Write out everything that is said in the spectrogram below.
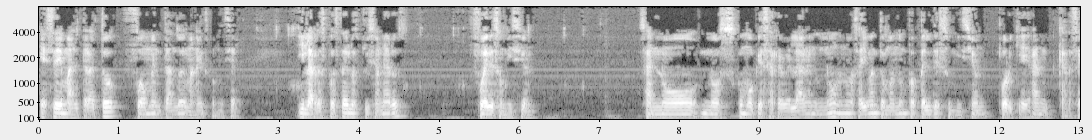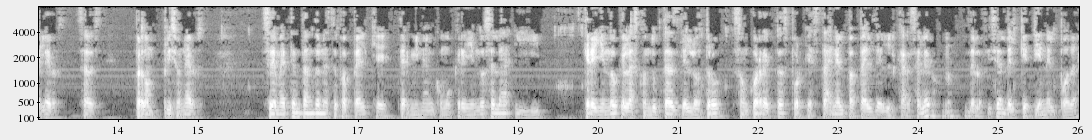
ese maltrato fue aumentando de manera exponencial. Y la respuesta de los prisioneros fue de sumisión. O sea, no, nos como que se rebelaran, no, no, o sea, iban tomando un papel de sumisión porque eran carceleros, ¿sabes? Perdón, prisioneros. Se meten tanto en este papel que terminan como creyéndosela y creyendo que las conductas del otro son correctas porque está en el papel del carcelero, ¿no? Del oficial, del que tiene el poder.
